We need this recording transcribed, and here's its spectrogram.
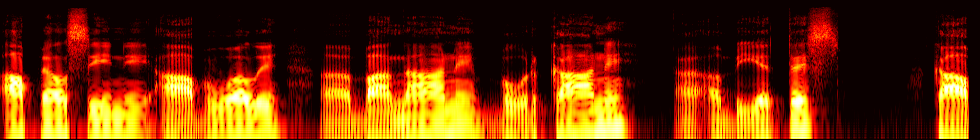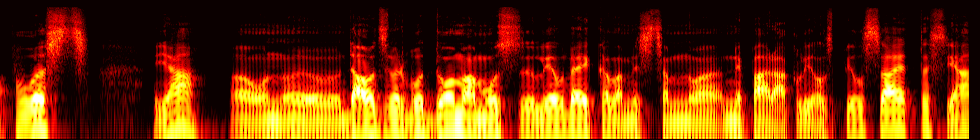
Apelsīni, āboli, eh, banāni, burkāni, eh, bietes, kāposts. Jā, Un daudz varbūt domā, mūsu lielveikala, mēs esam no nepārāk lielas pilsētas, ja?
